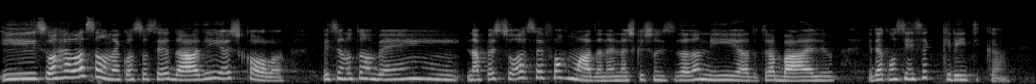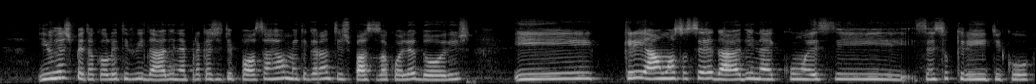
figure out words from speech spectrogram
e sua relação né, com a sociedade e a escola. Pensando também na pessoa ser formada, né, nas questões de cidadania, do trabalho e da consciência crítica. E o respeito à coletividade, né, para que a gente possa realmente garantir espaços acolhedores e criar uma sociedade né, com esse senso crítico,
